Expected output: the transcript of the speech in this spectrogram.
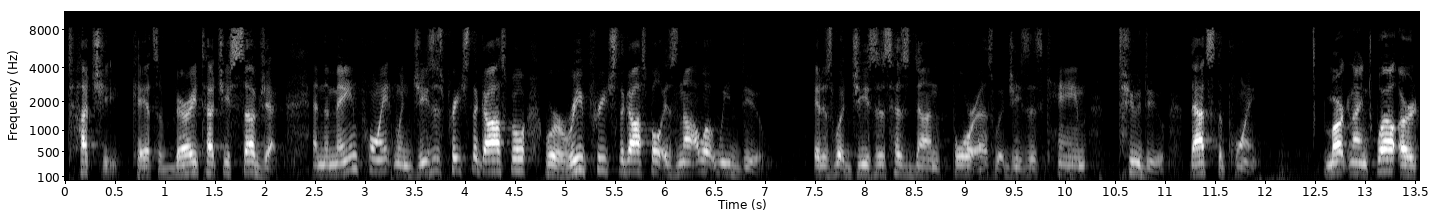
touchy. Okay, it's a very touchy subject. And the main point when Jesus preached the gospel, or re-preach the gospel, is not what we do. It is what Jesus has done for us, what Jesus came to do. That's the point. Mark 9:12 or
